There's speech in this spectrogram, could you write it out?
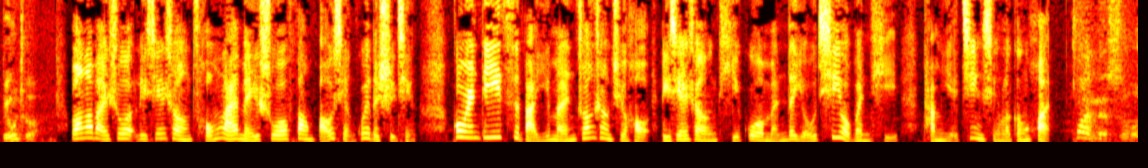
不用扯。王老板说，李先生从来没说放保险柜的事情。工人第一次把移门装上去后，李先生提过门的油漆有问题，他们也进行了更换。换的时候，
